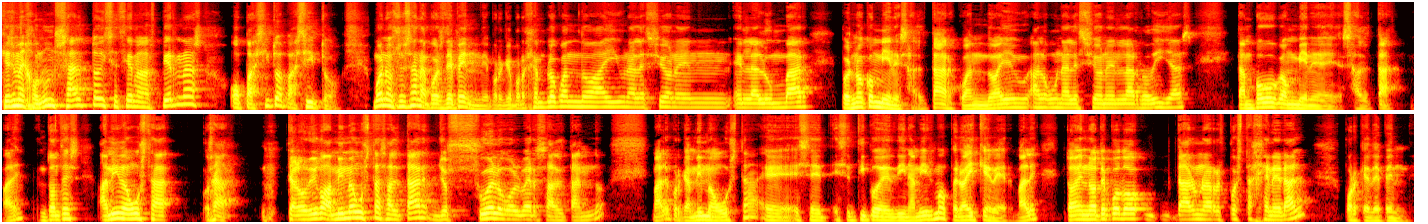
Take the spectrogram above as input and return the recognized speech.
¿qué es mejor, un salto y se cierran las piernas o pasito a pasito? Bueno, Susana, pues depende, porque por ejemplo cuando hay una lesión en, en la lumbar, pues no conviene saltar. Cuando hay alguna lesión en las rodillas, tampoco conviene saltar, ¿vale? Entonces, a mí me gusta, o sea, te lo digo, a mí me gusta saltar, yo suelo volver saltando, ¿vale? Porque a mí me gusta eh, ese, tipo de dinamismo, pero hay que ver, ¿vale? Entonces, no te puedo dar una respuesta general porque depende.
